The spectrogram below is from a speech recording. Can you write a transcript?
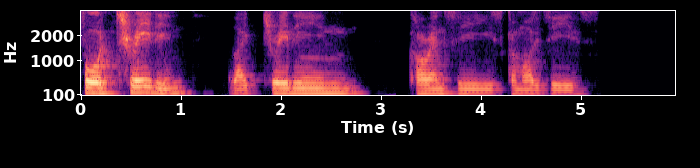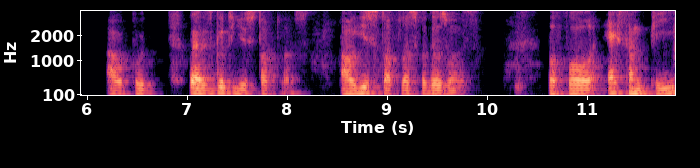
for trading, like trading currencies, commodities, I'll put well, it's good to use stop loss. I'll use stop loss for those ones. But for S and P,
